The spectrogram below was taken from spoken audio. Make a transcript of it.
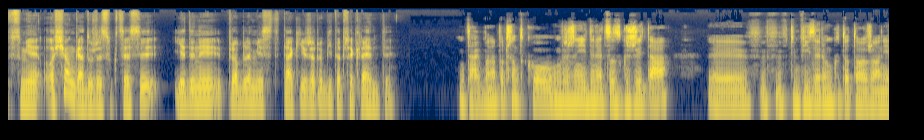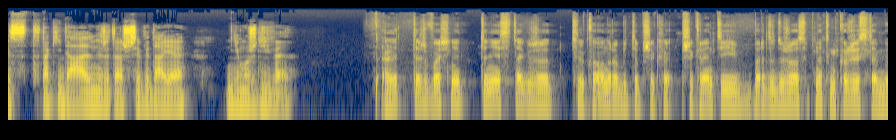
w sumie osiąga duże sukcesy. Jedyny problem jest taki, że robi te przekręty. Tak, bo na początku mam wrażenie jedyne co zgrzyta w, w, w tym wizerunku to to, że on jest tak idealny, że to aż się wydaje niemożliwe. Ale też właśnie to nie jest tak, że tylko on robi te przekręty i bardzo dużo osób na tym korzysta, bo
